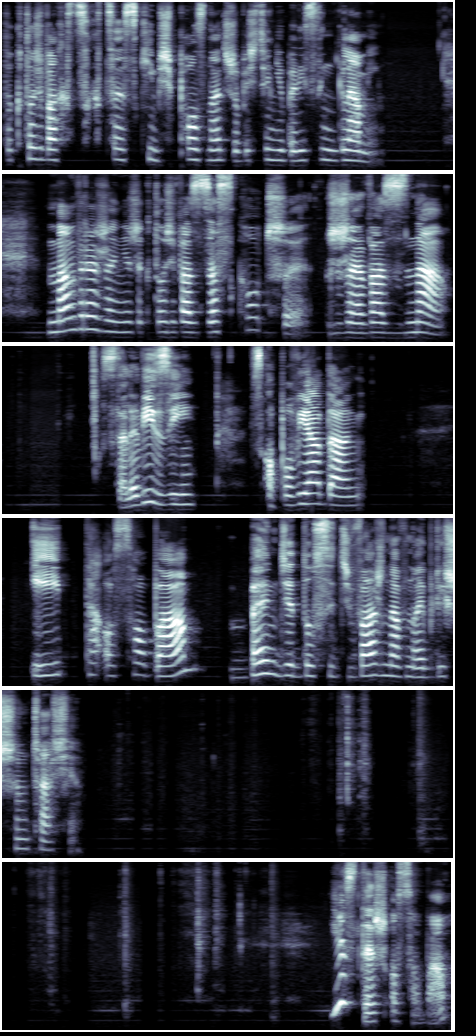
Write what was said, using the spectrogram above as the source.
to ktoś Was chce z kimś poznać, żebyście nie byli singlami mam wrażenie, że ktoś Was zaskoczy, że Was zna z telewizji, z opowiadań i ta osoba będzie dosyć ważna w najbliższym czasie. Jest też osoba,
